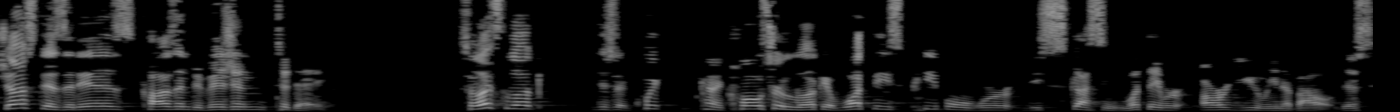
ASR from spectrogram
just as it is causing division today. So let's look, just a quick kind of closer look at what these people were discussing, what they were arguing about, this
